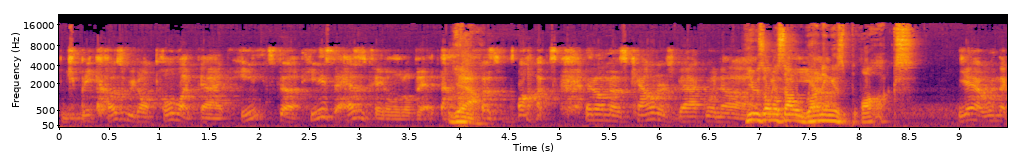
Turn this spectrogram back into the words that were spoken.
because we don't pull like that, he needs to he needs to hesitate a little bit yeah. on those blocks and on those counters back when uh, he was almost out running uh, his blocks. Yeah, when the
